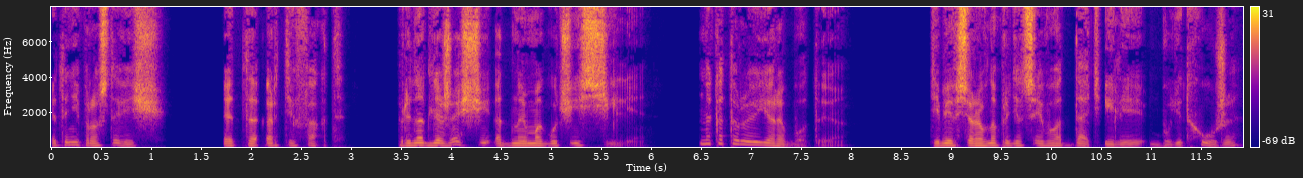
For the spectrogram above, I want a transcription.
это не просто вещь. Это артефакт, принадлежащий одной могучей силе на которую я работаю. Тебе все равно придется его отдать, или будет хуже.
